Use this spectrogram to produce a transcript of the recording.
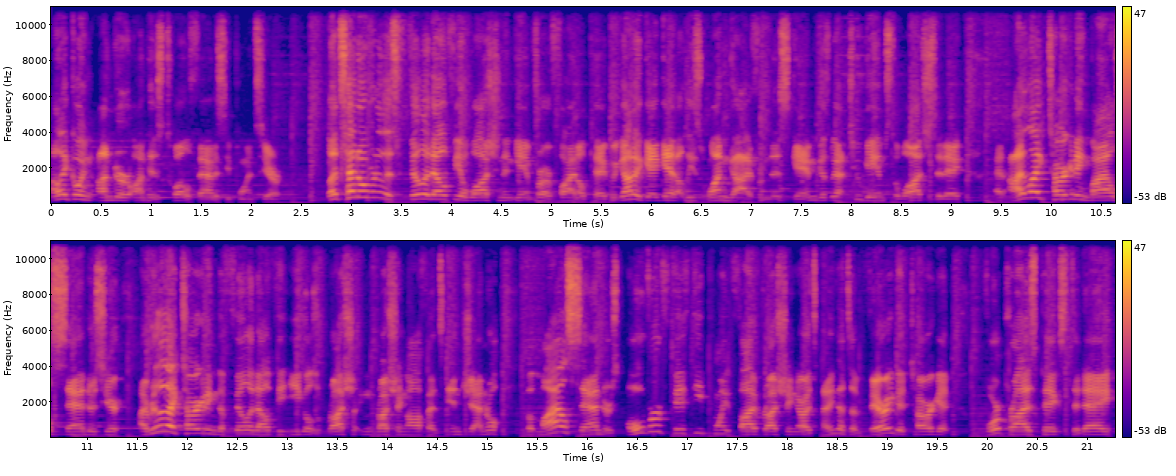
I like going under on his 12 fantasy points here. Let's head over to this Philadelphia Washington game for our final pick. We got to get, get at least one guy from this game because we got two games to watch today. And I like targeting Miles Sanders here. I really like targeting the Philadelphia Eagles rushing rushing offense in general, but Miles Sanders over 50.5 rushing yards. I think that's a very good target for PrizePicks today.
